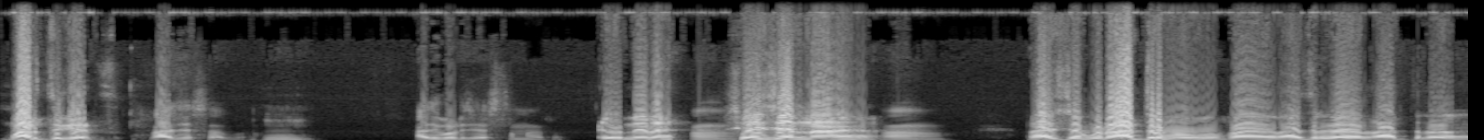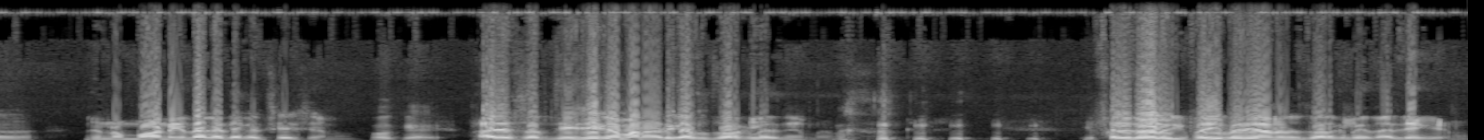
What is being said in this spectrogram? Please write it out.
మారుతి గారు ఉమ్. అది కూడా చేస్తున్నారు. ఎవరు నేనా. చేశానా? ఆ, రాజ్యసభ రాత్రి రాత్రి రాత్రి నిన్న మార్నింగ్ దాకా అదే కదా చేశాను. ఓకే. రాజ్యసభ చేసాక మనవాడికి అసలు దొరకలేదు నేను. ఈ పది రోజులు ఈ పది పదిహేను దొరకలేదు అదే నేను.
